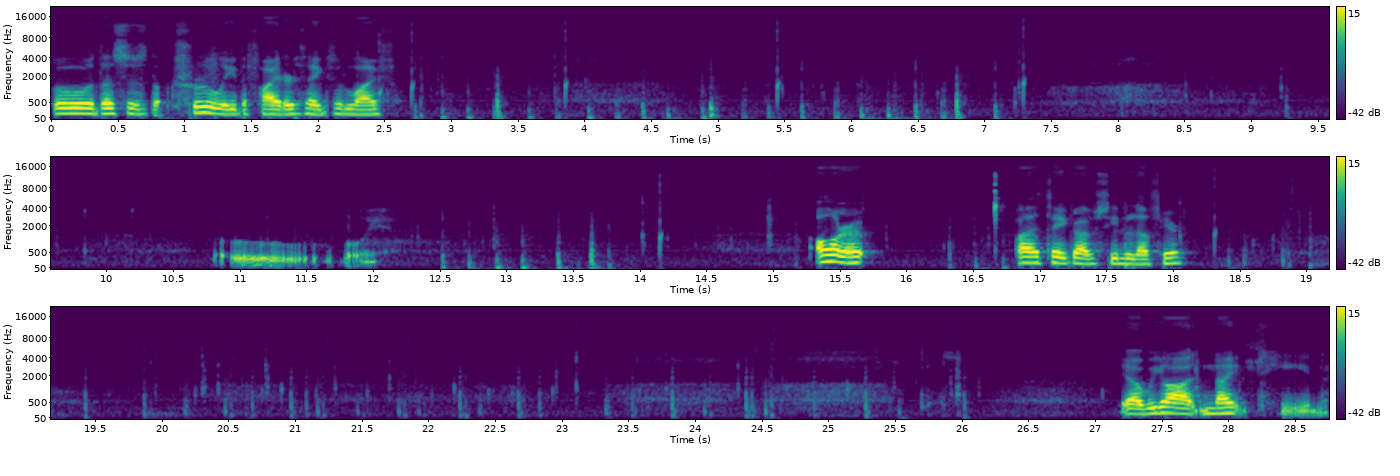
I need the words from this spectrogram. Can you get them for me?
Oh, this is the, truly the fighter things in life. Ooh, boy. Alright. I think I've seen enough here. Yeah, we got 19.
